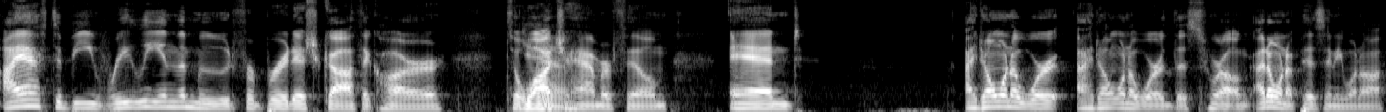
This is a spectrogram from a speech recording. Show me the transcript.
I have to be really in the mood for British Gothic horror to watch a Hammer film. And I don't want to word I don't want to word this wrong. I don't want to piss anyone off.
